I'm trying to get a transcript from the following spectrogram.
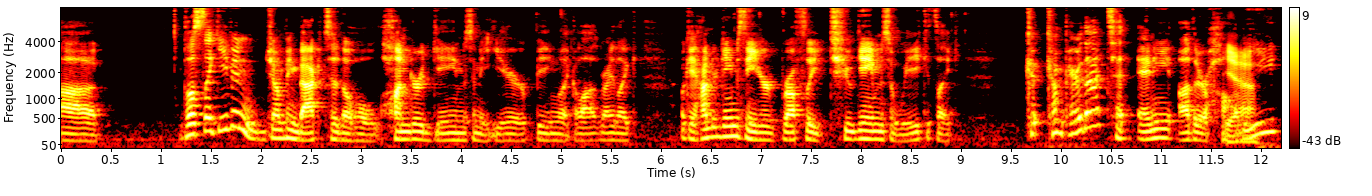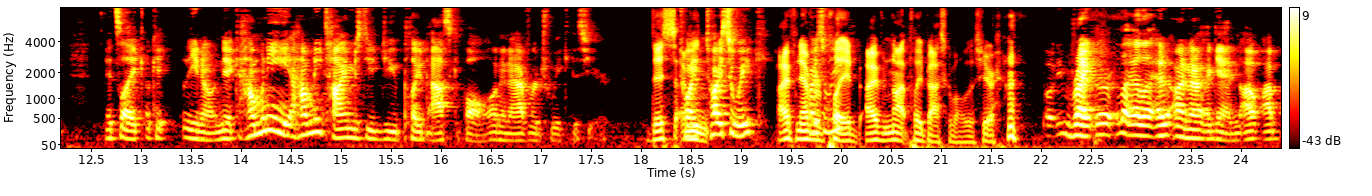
Uh, plus, like even jumping back to the whole hundred games in a year being like a lot, right? Like, okay, hundred games in a year, roughly two games a week. It's like c- compare that to any other hobby It's like okay, you know, Nick, how many how many times do you play basketball on an average week this year? This Twi- I mean, twice a week. I've never twice played. I've not played basketball this year. Right. or- like- I again, I, I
